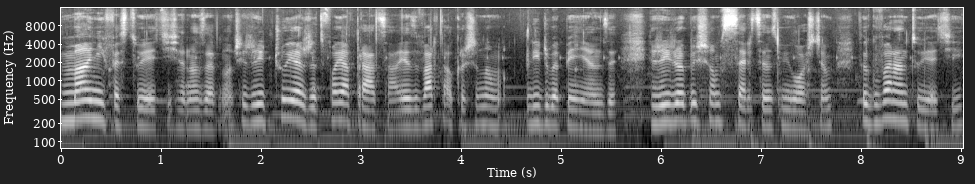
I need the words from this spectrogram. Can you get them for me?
manifestuje ci się na zewnątrz. Jeżeli czujesz, że Twoja praca jest warta określoną liczbę pieniędzy, jeżeli robisz ją z sercem, z miłością, to gwarantuję ci,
